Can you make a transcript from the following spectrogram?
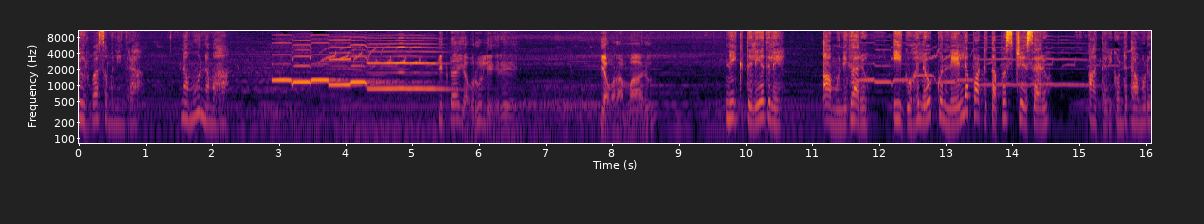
దుర్వాస మునీంద్ర నమో నమః. ఇక్కడ ఎవరూ లేరే. ఎవరమ్మారు? నీకు తెలియదులే. ఆ మునిగారు ఈ గుహలో కొన్నేళ్ళ పాటు తపస్సు చేశారు. ఆ తరికొండ తాముడు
